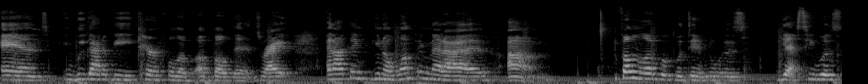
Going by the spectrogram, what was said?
and we got to be careful of, of both ends right and i think you know one thing that i um, fell in love with with daniel is yes he was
